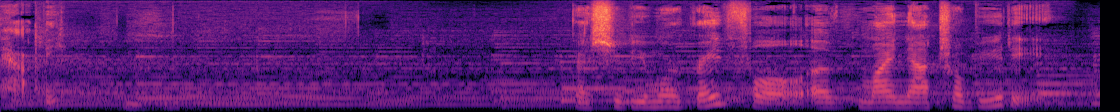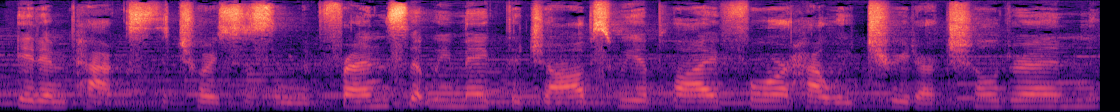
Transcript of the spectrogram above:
happy. I should be more grateful of my natural beauty. It impacts the choices and the friends that we make, the jobs we apply for, how we treat our children.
